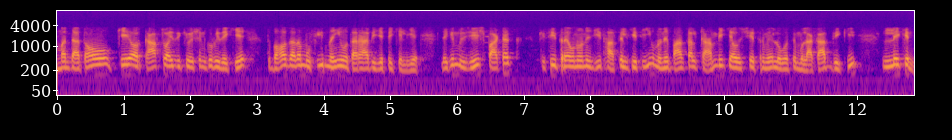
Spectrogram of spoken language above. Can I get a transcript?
मतदाताओं के और कास्ट वाइज इक्वेशन को भी देखिए तो बहुत ज़्यादा मुफीद नहीं होता रहा बीजेपी के लिए। लेकिन ब्रजेश पाठक किसी तरह उन्होंने जीत हासिल की थी। उन्होंने पाँच साल काम भी किया उस क्षेत्र में, लोगों से मुलाकात भी की। लेकिन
